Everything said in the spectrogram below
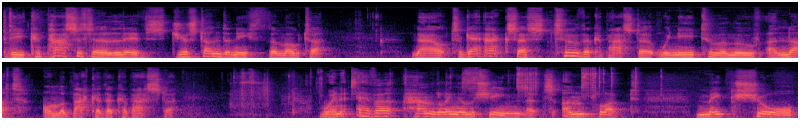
The capacitor lives just underneath the motor now to get access to the capacitor we need to remove a nut on the back of the capacitor. Whenever handling a machine that's unplugged make sure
